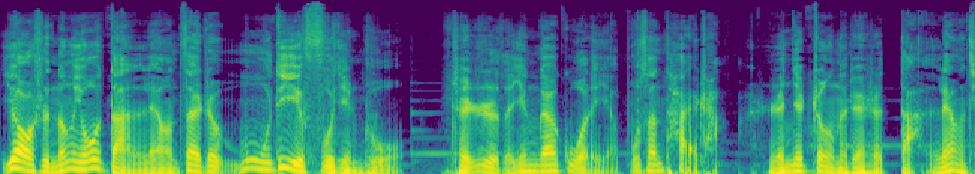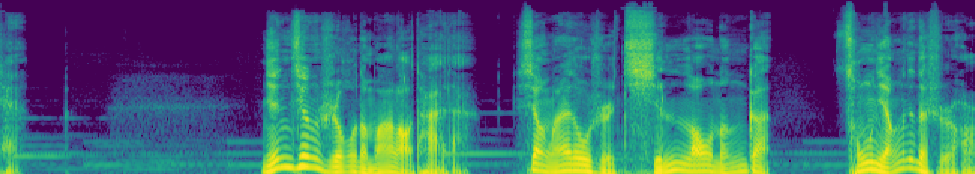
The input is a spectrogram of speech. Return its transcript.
要是能有胆量在这墓地附近住，这日子应该过得也不算太差。人家挣的这是胆量钱。年轻时候的马老太太向来都是勤劳能干，从娘家的时候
